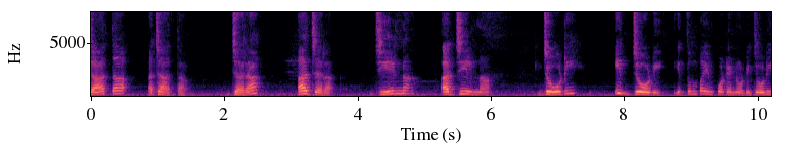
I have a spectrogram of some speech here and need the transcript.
ಜಾತ, ಅಜಾತ. ಜರ, ಅಜರ. ಜೀರ್ಣ, ಅಜೀರ್ಣ. ಜೋಡಿ ಇದು ಜೋಡಿ, ಇದು ತುಂಬ ಇಂಪಾರ್ಟೆಂಟ್ ನೋಡಿ. ಜೋಡಿ,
